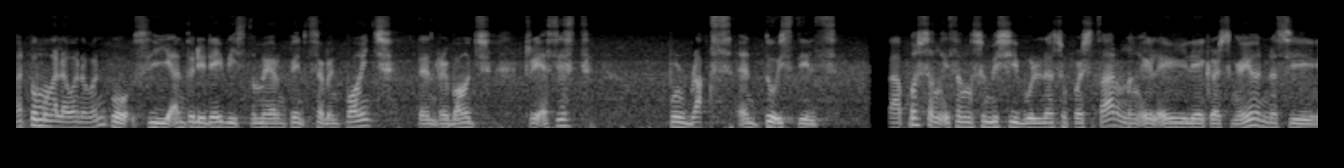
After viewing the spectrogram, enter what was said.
At po pangalawa naman po, si Anthony Davis na mayroong 27 points, 10 rebounds, 3 assists, 4 blocks, and 2 steals. Tapos ang isang sumisibol na superstar ng LA Lakers ngayon na si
